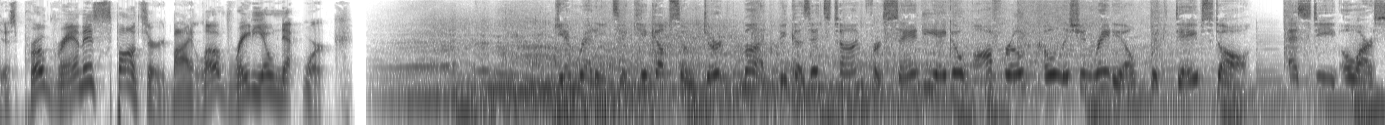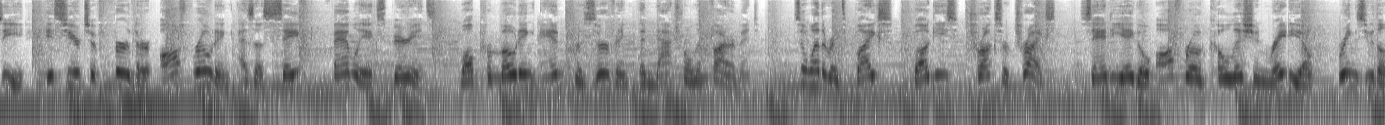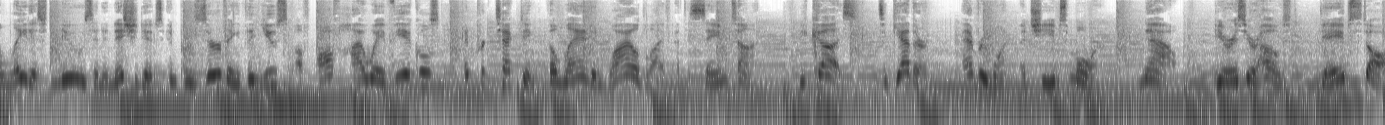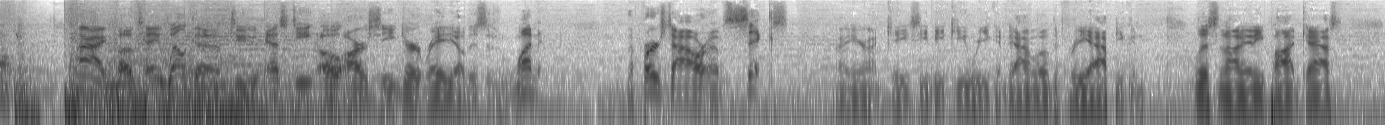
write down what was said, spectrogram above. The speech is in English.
This program is sponsored by Love Radio Network. Get ready to kick up some dirt and mud because it's time for San Diego Off Road Coalition Radio with Dave Stahl. SDORC is here to further off roading as a safe family experience while promoting and preserving the natural environment. So, whether it's bikes, buggies, trucks, or trikes, San Diego Off Road Coalition Radio brings you the latest news and initiatives in preserving the use of off highway vehicles and protecting the land and wildlife at the same time. Because, together, everyone achieves more. Now, here is your host, Dave Stahl. All right, folks. Hey, welcome to SDORC Dirt Radio. This is one, the first hour of six, right here on KCBQ, where you can download the free app. You can listen on any podcast.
